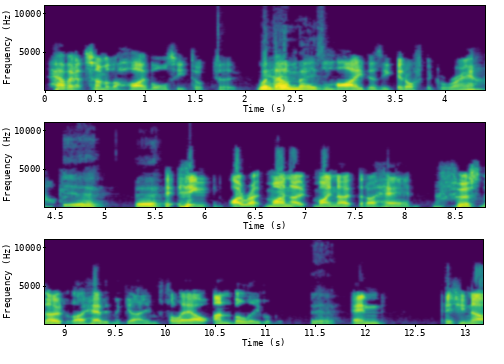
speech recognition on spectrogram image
how about some of the high balls he took too? Weren't they How amazing? high does he get off the ground? Yeah, yeah, He, I wrote my note. My note that I had, the first note that I had in the game, Folau, unbelievable. yeah, And as you know,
